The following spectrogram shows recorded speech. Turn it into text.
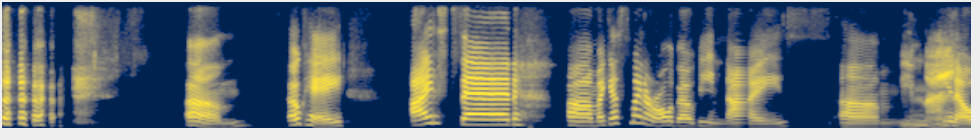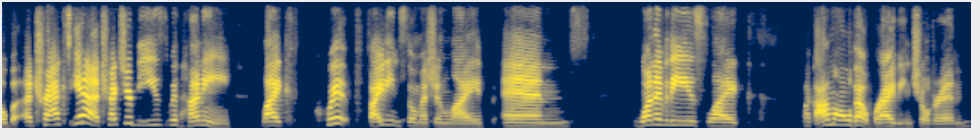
um, okay. I said, um, I guess mine are all about being nice. Um, being nice. You know, but attract, yeah, attract your bees with honey. Like, quit fighting so much in life. And one of these, like, like I'm all about bribing children.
